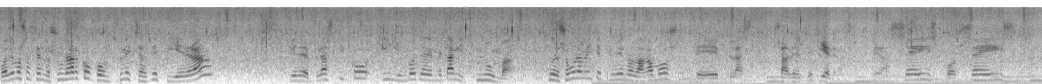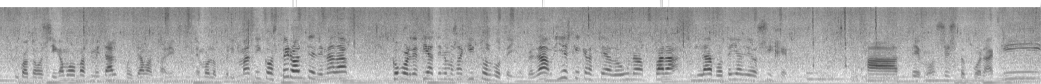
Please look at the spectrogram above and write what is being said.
Podemos hacernos un arco con flechas de piedra piedra de plástico y lingote de metal y pluma. Bueno, seguramente primero lo hagamos de plástico, o sea, de, piedra. 6 por 6 y cuando consigamos más metal, pues ya avanzaremos. Tenemos los prismáticos, pero antes de nada, como os decía, tenemos aquí dos botellas, ¿verdad? Y es que he crafteado una para la botella de oxígeno. Hacemos esto por aquí,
